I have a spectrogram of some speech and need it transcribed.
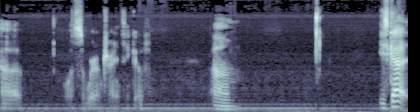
uh, what's the word I'm trying to think of? Um, he's got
